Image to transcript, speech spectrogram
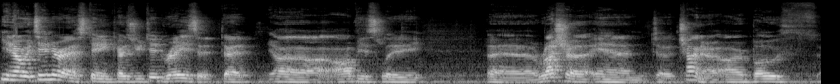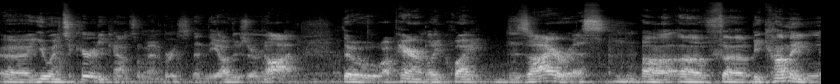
You know, it's interesting because you did raise it that uh, obviously uh, Russia and uh, China are both UN uh, Security Council members, and the others are not, though apparently quite desirous mm-hmm. Uh, of uh, becoming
